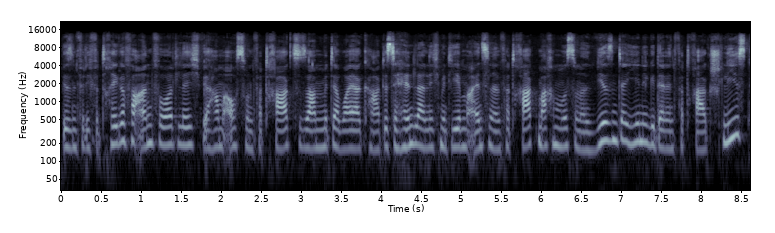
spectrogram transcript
Wir sind für die Verträge Verträge verantwortlich. Wir haben auch so einen Vertrag zusammen mit der Wirecard, dass der Händler nicht mit jedem einzelnen Vertrag machen muss, sondern wir sind derjenige, der den Vertrag schließt,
